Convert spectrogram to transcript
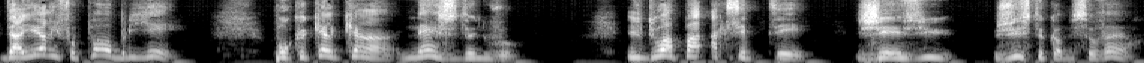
D'ailleurs, il faut pas oublier, pour que quelqu'un naisse de nouveau, il doit pas accepter Jésus juste comme sauveur.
